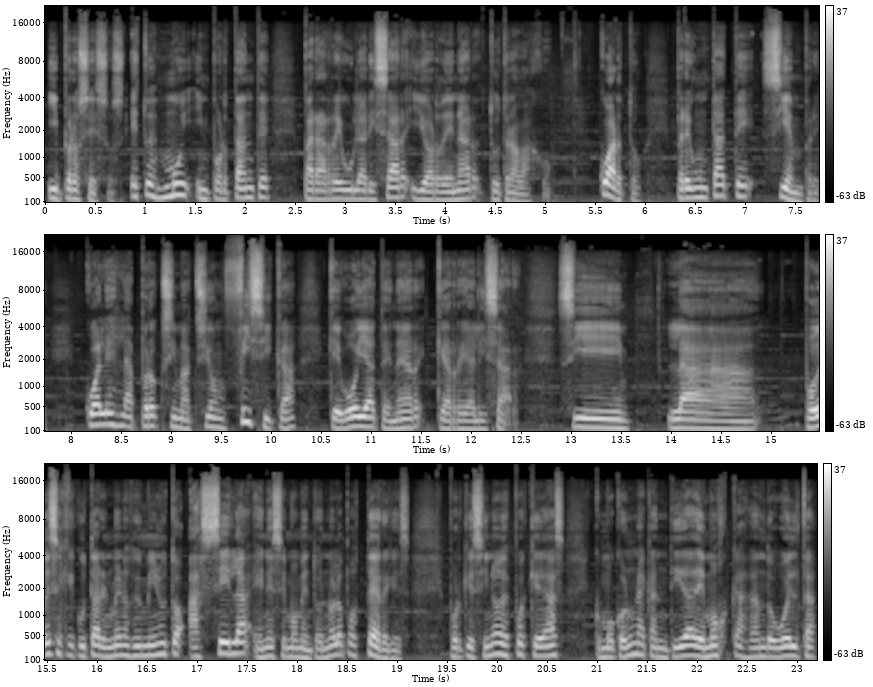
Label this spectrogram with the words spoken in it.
y procesos. Esto es muy importante para regularizar y ordenar tu trabajo. Cuarto, pregúntate siempre, ¿cuál es la próxima acción física que voy a tener que realizar? Si la podés ejecutar en menos de un minuto, hacela en ese momento, no lo postergues, porque si no después quedas como con una cantidad de moscas dando vuelta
